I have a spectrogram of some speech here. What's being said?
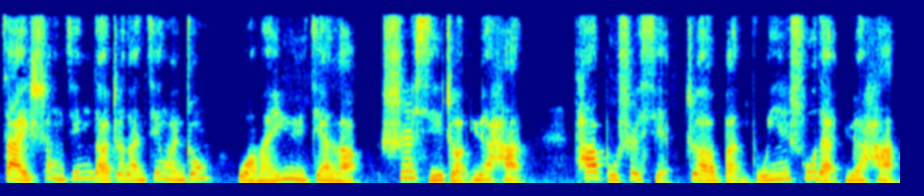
在圣经的这段经文中，我们遇见了施洗者约翰，他不是写这本福音书的约翰。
